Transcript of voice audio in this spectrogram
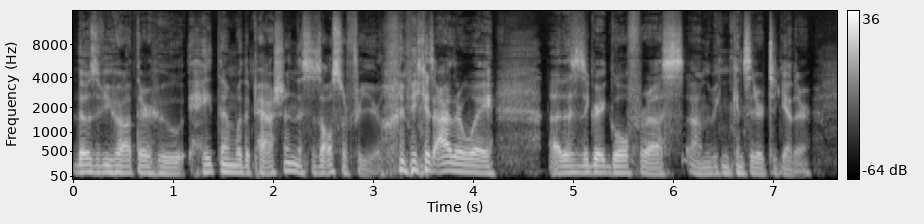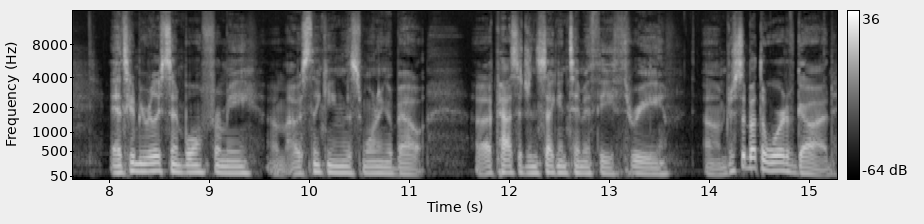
those of you out there who hate them with a passion, this is also for you because either way, uh, this is a great goal for us um, that we can consider together. And it's going to be really simple for me. Um, I was thinking this morning about a passage in 2 Timothy 3, um, just about the Word of God,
